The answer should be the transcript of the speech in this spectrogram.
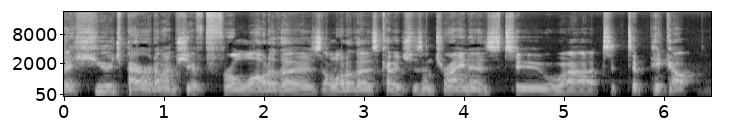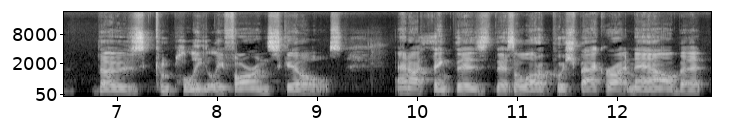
it's a huge paradigm shift for a lot of those a lot of those coaches and trainers to uh, to, to pick up those completely foreign skills. And I think there's there's a lot of pushback right now, but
